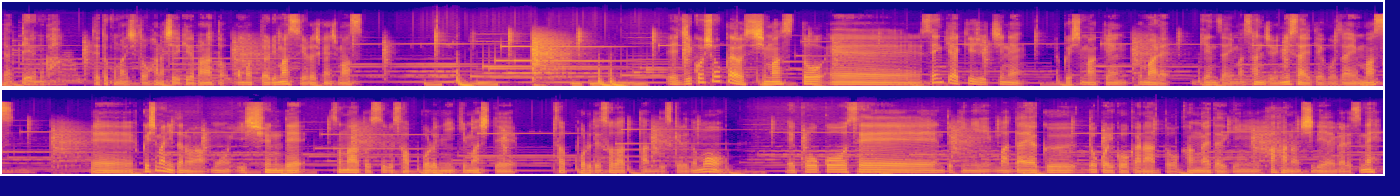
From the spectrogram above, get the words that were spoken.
やっているのか、ってとこまでちょっとお話しできればなと思っております。よろしくお願いします。え自己紹介をしますと、えー、1991年、福島県生まれ、現在今32歳でございます。えー、福島にいたのはもう一瞬で、その後すぐ札幌に行きまして、札幌で育ったんですけれども、えー、高校生の時に、まあ、大学どこ行こうかなと考えた時に、母の知り合いがですね、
